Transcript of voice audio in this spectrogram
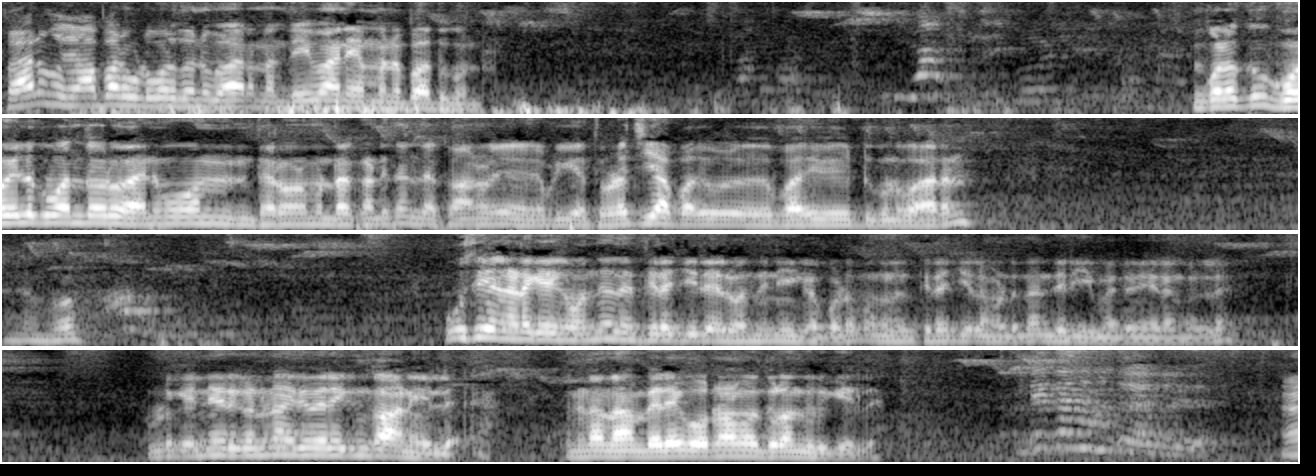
பாருங்க சாப்பாடு கூட ஒன்று பாருங்க நான் தெய்வானி அம்மனை பார்த்துக்கொண்டு. உங்களுக்கு கோயிலுக்கு வந்த ஒரு அனுபவம் தரணுன்றக்காண்டி தான் இந்த காணொலி எப்படியே தொடர்ச்சியாக பதிவு பதிவிட்டு கொண்டு வரேன். என்னப்போ? பூசியல் நடக்கைக்கு வந்து அந்த திரைச்சீலையில் வந்து நீக்கப்படும். உங்களுக்கு திரைச்சீலை மட்டும்தான் தெரியும் மற்ற நேரங்களில். உங்களுக்கு என்ன இருக்குன்னா இது வரைக்கும் காண இல்லை. என்னடா நான் விலைக்கு ஒரு நாள் திறந்துருக்கேன் இல்லை. ஆ?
